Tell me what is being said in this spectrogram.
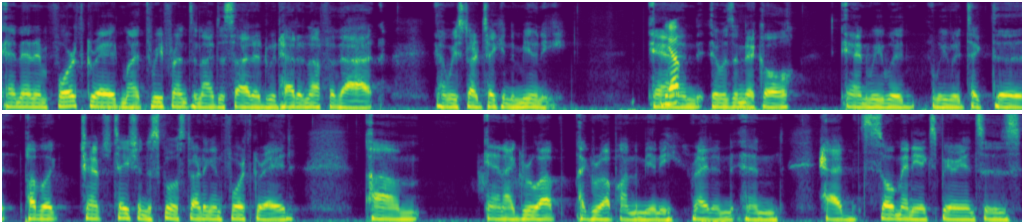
and then in fourth grade, my three friends and I decided we'd had enough of that, and we started taking the Muni, and yep. it was a nickel, and we would we would take the public transportation to school starting in fourth grade. Um, and I grew up I grew up on the Muni, right, and and had so many experiences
